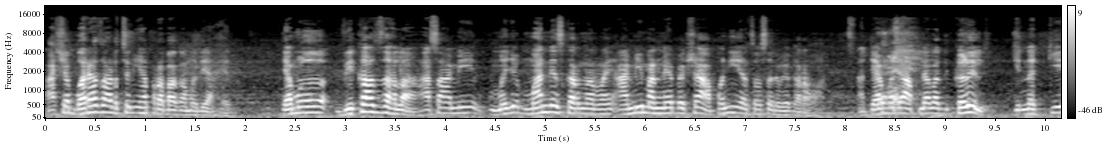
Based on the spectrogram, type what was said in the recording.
अशा बऱ्याच अडचणी ह्या प्रभागामध्ये आहेत. त्यामुळं विकास झाला असं आम्ही म्हणजे मान्यच करणार नाही. आम्ही मानण्यापेक्षा आपणही याचा सर्वे करावा. आणि त्यामध्ये आपल्याला कळेल की नक्की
